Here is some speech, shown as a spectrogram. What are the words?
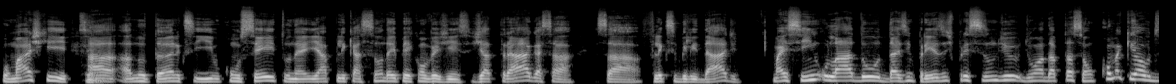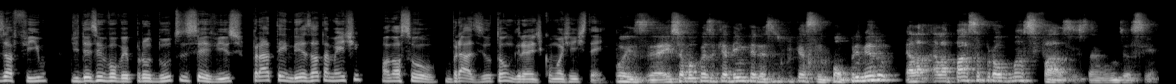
Por mais que a, a, Nutanix e o conceito né, e a aplicação da hiperconvergência já traga essa, essa flexibilidade, mas sim o lado das empresas precisam de, de uma adaptação. Como é que é o desafio de desenvolver produtos e serviços para atender exatamente ao nosso Brasil tão grande como a gente tem. Pois é, isso é uma coisa que é bem interessante, porque assim, bom, primeiro ela, ela passa por algumas fases, né, vamos dizer assim.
